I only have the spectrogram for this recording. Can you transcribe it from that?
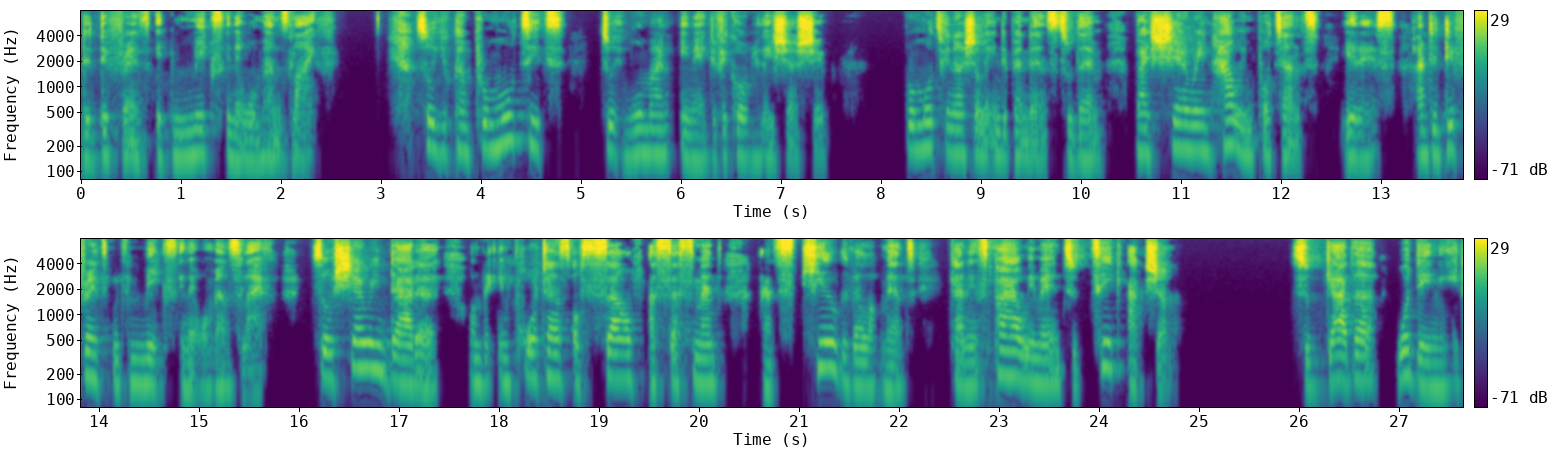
the difference it makes in a woman's life. So you can promote it to a woman in a difficult relationship, promote financial independence to them by sharing how important it is and the difference it makes in a woman's life. So, sharing data on the importance of self assessment and skill development can inspire women to take action to gather what they need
